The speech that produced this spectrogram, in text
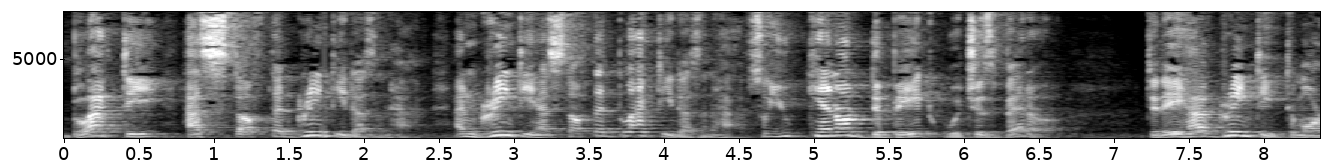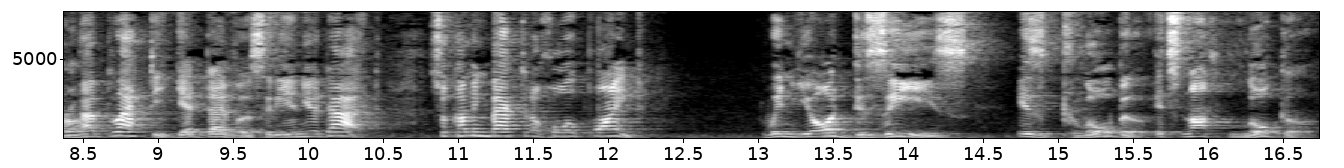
Black tea has stuff that green tea doesn't have, and green tea has stuff that black tea doesn't have. So you cannot debate which is better. Today have green tea, tomorrow have black tea. Get diversity in your diet. So coming back to the whole point, when your disease is global, it's not local,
